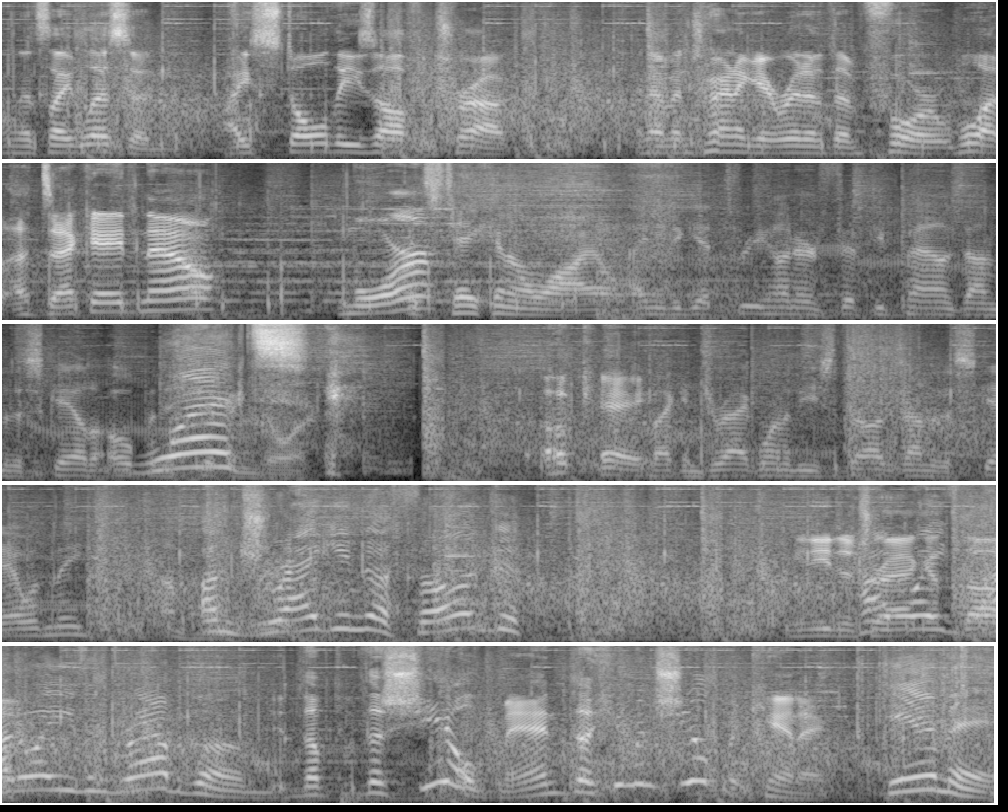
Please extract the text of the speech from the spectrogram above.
And it's like, listen, I stole these off a truck, and I've been trying to get rid of them for what a decade now, more. It's taken a while. I need to get 350 pounds onto the scale to open What? the shipping door. okay. If I can drag one of these thugs onto the scale with me, I'm, I'm dragging a thug. You need to drag do, I, a how do. I even grab them? The the shield, man, the human shield mechanic. Damn it!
